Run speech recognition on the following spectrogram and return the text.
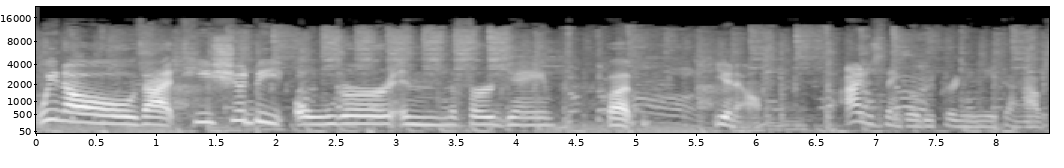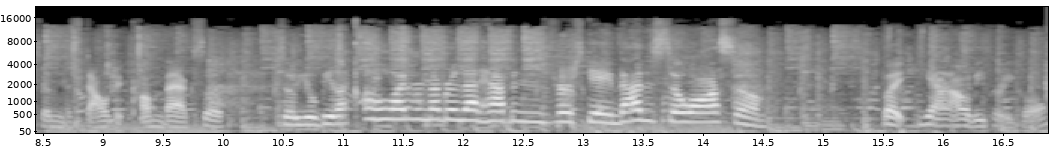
we know that he should be older in the third game, but, you know. I just think it would be pretty neat to have some nostalgic comeback. So, so you'll be like, oh, I remember that happened in the first game. That is so awesome. But yeah, that would be pretty cool.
